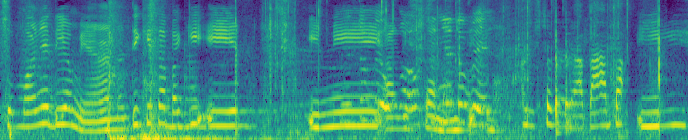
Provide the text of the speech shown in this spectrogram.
semuanya diam ya. Nanti kita bagiin. Ini Alisa nanti. Alisa gak ada apa-apa. Ih,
